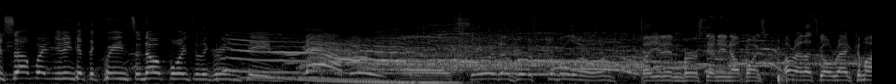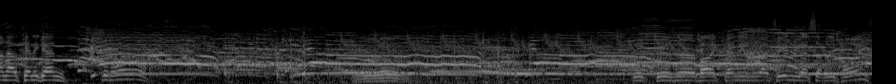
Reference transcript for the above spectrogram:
yourself when you didn't get the queen, so no points for the green team. Now, move. Oh, sorry to burst the balloon, but you didn't burst any, no points. All right, let's go, Red. Come on now, Ken again. Spin the wheel. Good spin there by Kenny and the red team. You got 70 points.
